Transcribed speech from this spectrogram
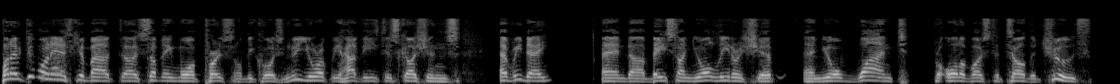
But I do want to ask you about uh, something more personal because in New York we have these discussions every day, and uh, based on your leadership and your want for all of us to tell the truth,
